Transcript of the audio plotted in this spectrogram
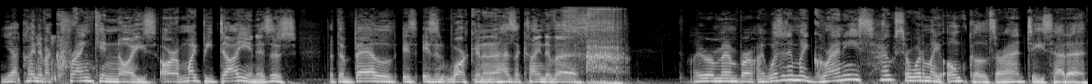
yeah, kind of a cranking noise, or it might be dying, is it? That the bell is isn't working and it has a kind of a. I remember I was it in my granny's house or one of my uncles or aunties had a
